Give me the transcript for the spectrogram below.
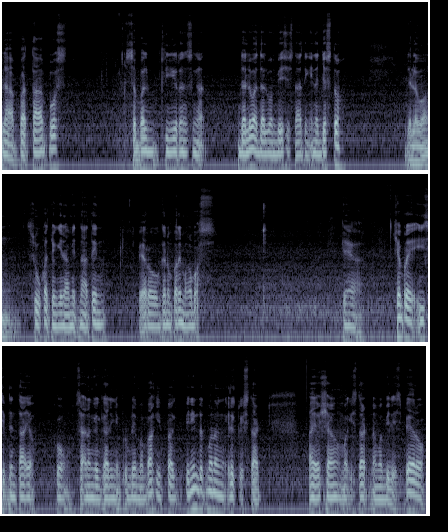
lapat tapos sa valve clearance nga dalawa dalawang beses nating inadjust to. Dalawang sukat yung ginamit natin. Pero ganun pa rin mga boss. Kaya syempre isip din tayo kung saan ang gagaling yung problema. Bakit pag pinindot mo ng electric start ayaw siyang mag-start na mabilis. Pero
